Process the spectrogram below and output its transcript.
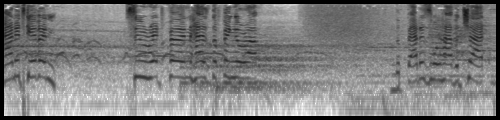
And it's given. Sue Redfern has the finger up. The batters will have a chat.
